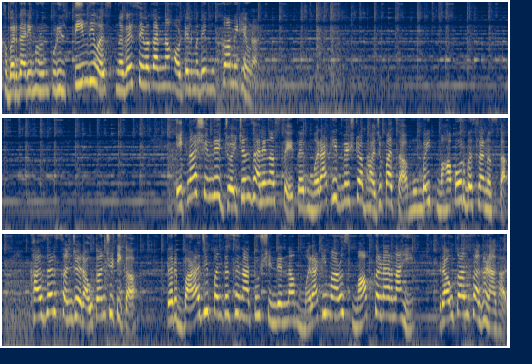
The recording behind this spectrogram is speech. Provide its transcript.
खबरदारी म्हणून पुढील तीन दिवस नगरसेवकांना हॉटेलमध्ये मुक्कामी ठेवणार. एकनाथ शिंदे जयचंद झाले नसते तर मराठी द्वेष्ट भाजपाचा मुंबईत महापौर बसला नसता. खासदार संजय राऊतांची टीका तर बाळाजी पंतचे नातू शिंदेंना मराठी माणूस माफ करणार नाही राऊतांचा घणाघात.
